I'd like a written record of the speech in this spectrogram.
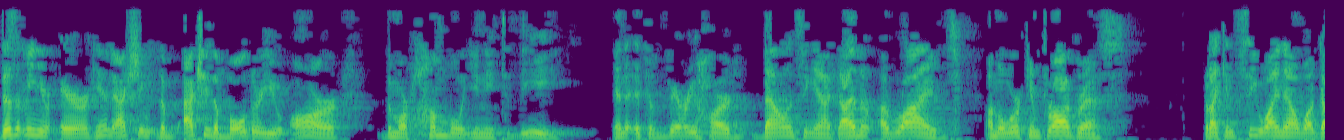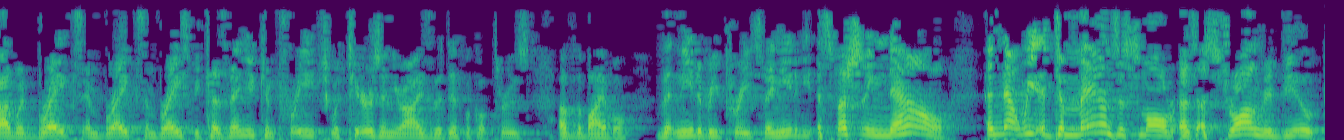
doesn't mean you're arrogant. Actually, the, actually the bolder you are, the more humble you need to be. And it's a very hard balancing act. I haven't arrived. I'm a work in progress. But I can see why now what God would breaks and breaks and breaks because then you can preach with tears in your eyes the difficult truths of the Bible that need to be preached. They need to be, especially now. And now we, it demands a small, a, a strong rebuke.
